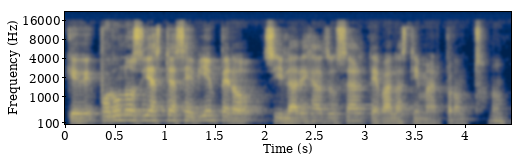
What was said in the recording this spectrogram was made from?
que por unos días te hace bien, pero si la dejas de usar te va a lastimar pronto. ¿no?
